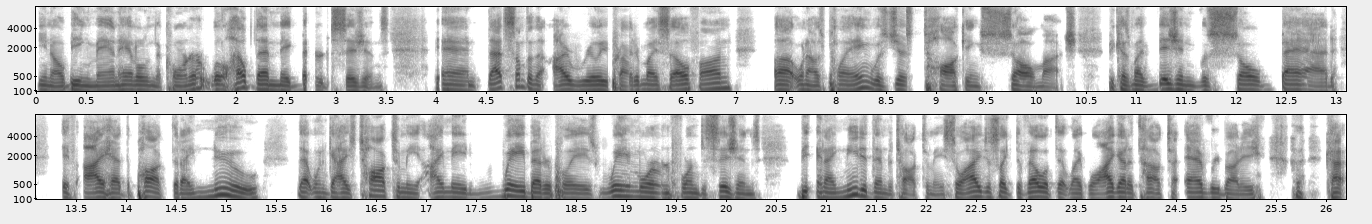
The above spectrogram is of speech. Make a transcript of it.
you know, being manhandled in the corner will help them make better decisions. And that's something that I really prided myself on uh, when I was playing was just talking so much because my vision was so bad if I had the puck that I knew that when guys talked to me, I made way better plays, way more informed decisions and I needed them to talk to me. So I just like developed it like, well, I got to talk to everybody kind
